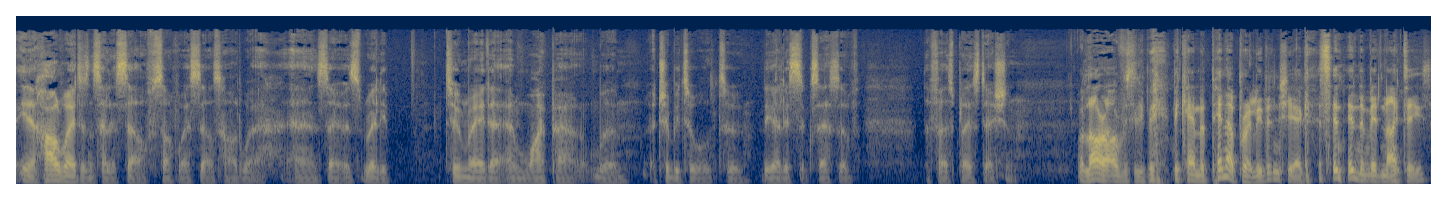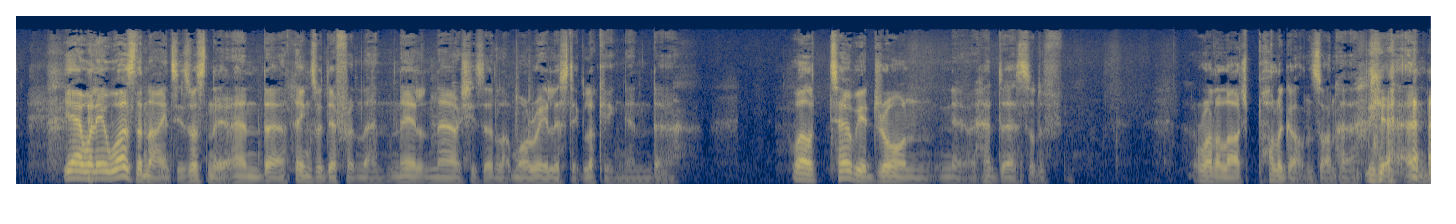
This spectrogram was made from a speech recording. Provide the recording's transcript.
we? you know, hardware doesn't sell itself; software sells hardware, and so it was really Tomb Raider and Wipeout were attributable to the early success of the first PlayStation. Well, Lara obviously be- became a pin-up, really, didn't she? I guess in, in the mid '90s. Yeah, well, it was the '90s, wasn't it? And uh, things were different then. Now she's a lot more realistic looking, and uh, well, Toby had drawn, you know, had uh, sort of rather large polygons on her. Yeah,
